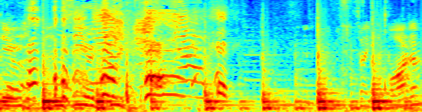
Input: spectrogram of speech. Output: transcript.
let me see your teeth. It's like the bottom.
